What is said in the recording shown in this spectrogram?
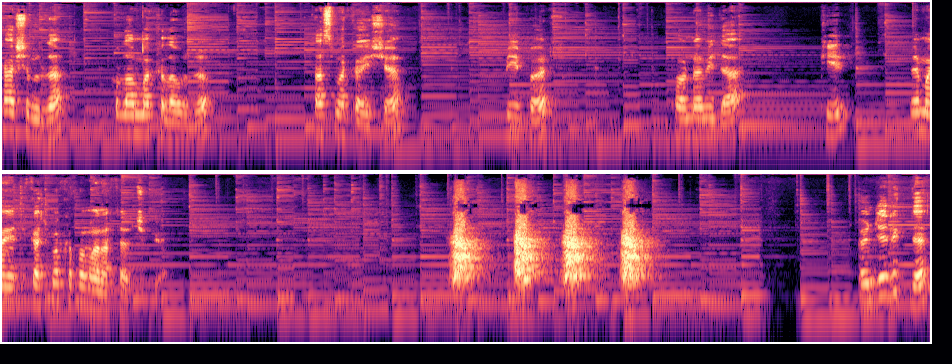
karşımıza kullanma kılavuzu, tasma kayışı, beeper, tornavida, pil ve manyetik açma kapama anahtarı çıkıyor. Öncelikle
